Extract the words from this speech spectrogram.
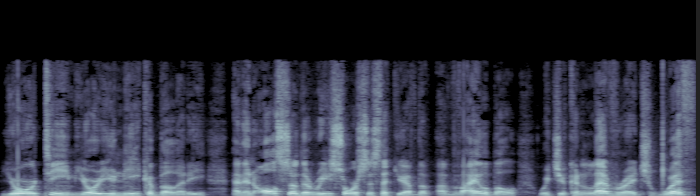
your team your unique ability and then also the resources that you have the, available which you can leverage with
